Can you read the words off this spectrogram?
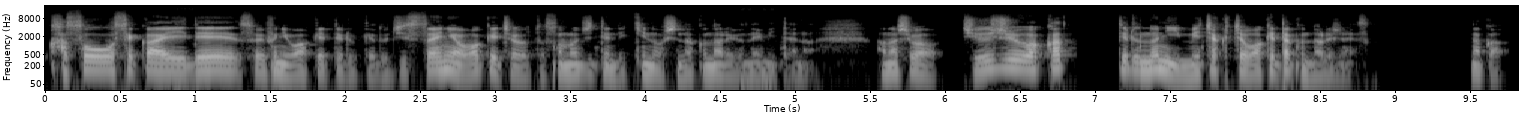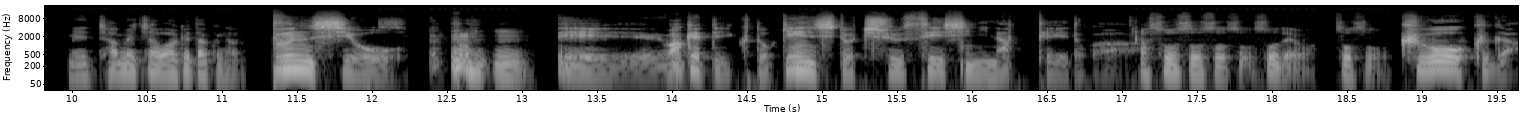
仮想世界でそういうふうに分けてるけど、実際には分けちゃうとその時点で機能しなくなるよねみたいな話は重々分かってるのにめちゃくちゃ分けたくなるじゃないですか。なんかめちゃめちゃ分けたくなる。分子を、うん。えー分けていくと原子と中性子になってとか、あ、そうそうそうそう、そうだよ。そうそクォークが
